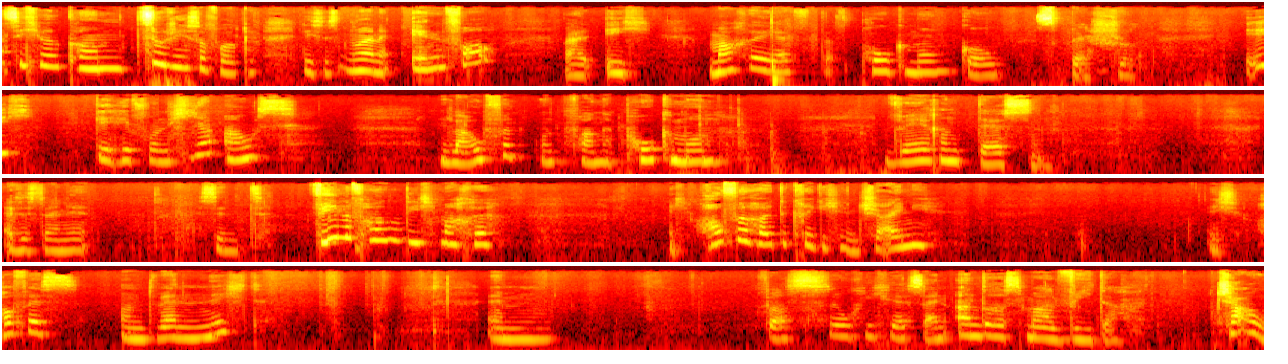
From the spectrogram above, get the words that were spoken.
herzlich willkommen zu dieser Folge. Dies ist nur eine Info, weil ich mache jetzt das Pokémon Go Special. Ich gehe von hier aus laufen und fange Pokémon währenddessen. Es ist eine, es sind viele Folgen, die ich mache. Ich hoffe, heute kriege ich einen Shiny. Ich hoffe es. Und wenn nicht, ähm, versuche ich es ein anderes Mal wieder. Ciao!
